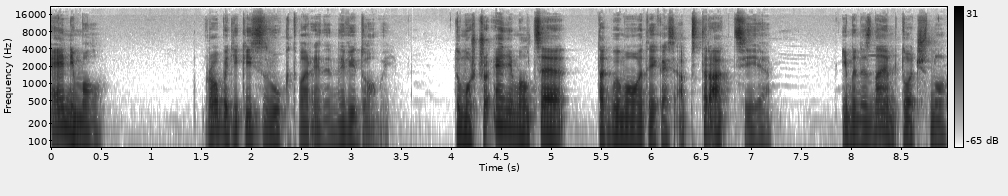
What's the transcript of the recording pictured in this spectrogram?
animal робить якийсь звук тварини, невідомий. Тому що animal це, так би мовити, якась абстракція. І ми не знаємо точно,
